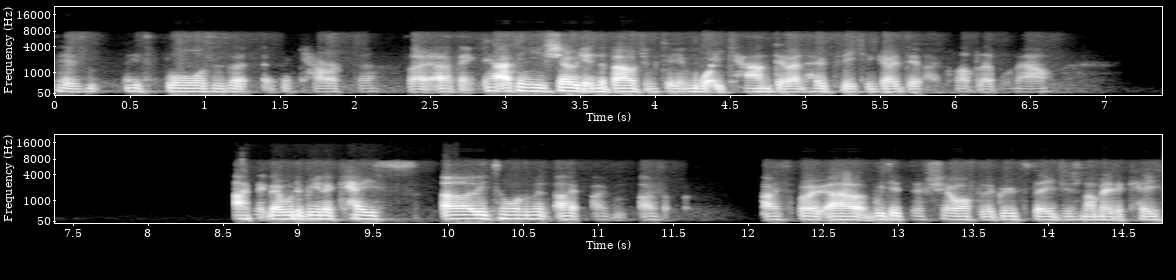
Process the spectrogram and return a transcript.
his his flaws as a as a character. So I think I think he showed in the Belgium team what he can do, and hopefully he can go do that at club level now. I think there would have been a case early tournament. I I I've, I spoke. Uh, we did the show after the group stages, and I made a case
